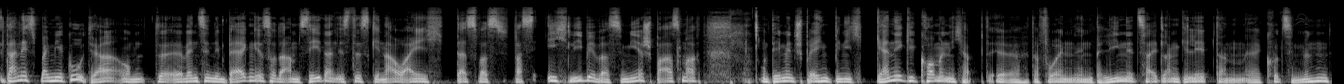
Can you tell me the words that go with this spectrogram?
dann ist bei mir gut, ja. Und äh, wenn es in den Bergen ist oder am See, dann ist das genau eigentlich das, was, was ich liebe, was mir Spaß macht. Und dementsprechend bin ich gerne gekommen. Ich habe äh, davor in, in Berlin eine Zeit lang gelebt, dann äh, kurz in München.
